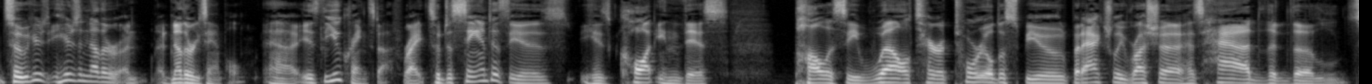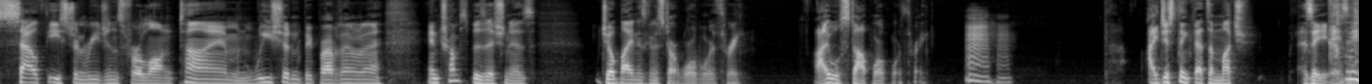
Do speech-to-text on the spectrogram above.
so here's here's another another example uh, is the Ukraine stuff, right? So DeSantis is is caught in this policy, well, territorial dispute, but actually Russia has had the the southeastern regions for a long time, and we shouldn't be problem. And Trump's position is Joe Biden is going to start World War III. I will stop World War III. mm-hmm. I just think that's a much as a as a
